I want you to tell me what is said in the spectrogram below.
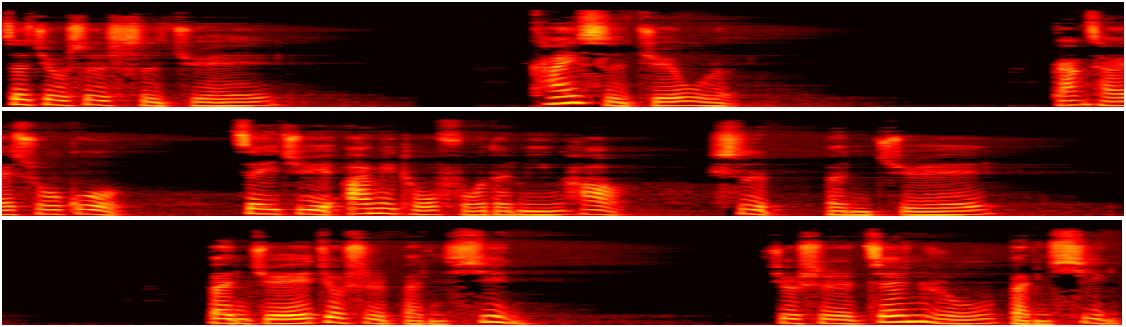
这就是始觉，开始觉悟了。刚才说过，这一句阿弥陀佛的名号是本觉，本觉就是本性，就是真如本性。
